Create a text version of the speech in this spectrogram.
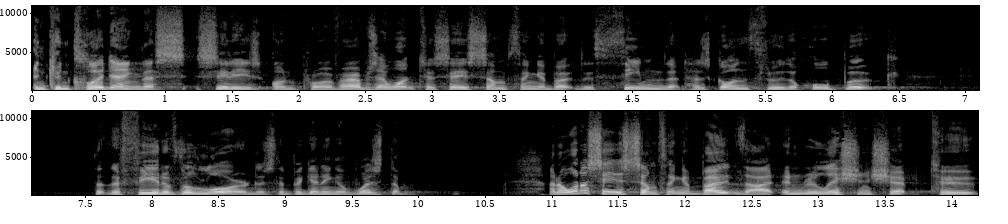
in concluding this series on Proverbs, I want to say something about the theme that has gone through the whole book that the fear of the Lord is the beginning of wisdom. And I want to say something about that in relationship to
